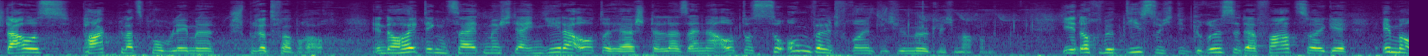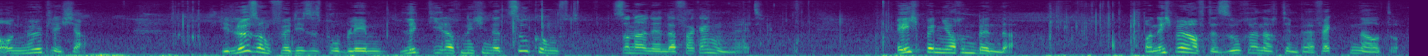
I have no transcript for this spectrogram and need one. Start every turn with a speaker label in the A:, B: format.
A: Staus, Parkplatzprobleme, Spritverbrauch. In der heutigen Zeit möchte ein jeder Autohersteller seine Autos so umweltfreundlich wie möglich machen. Jedoch wird dies durch die Größe der Fahrzeuge immer unmöglicher. Die Lösung für dieses Problem liegt jedoch nicht in der Zukunft, sondern in der Vergangenheit. Ich bin Jochen Binder und ich bin auf der Suche nach dem perfekten Auto.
